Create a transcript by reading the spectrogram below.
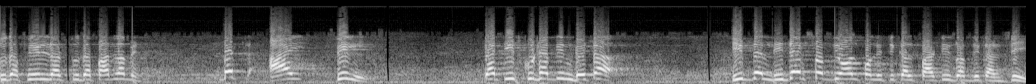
to the field or to the parliament. But I feel that it could have been better if the leaders of the all political parties of the country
